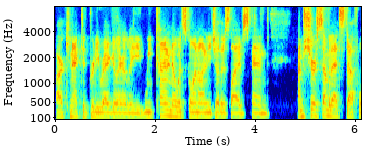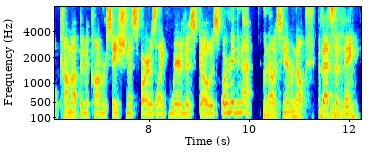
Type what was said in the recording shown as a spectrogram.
are connected pretty regularly. We kind of know what's going on in each other's lives. And I'm sure some of that stuff will come up in the conversation as far as like where this goes, or maybe not. Who knows? You never know. But that's mm-hmm. the thing.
